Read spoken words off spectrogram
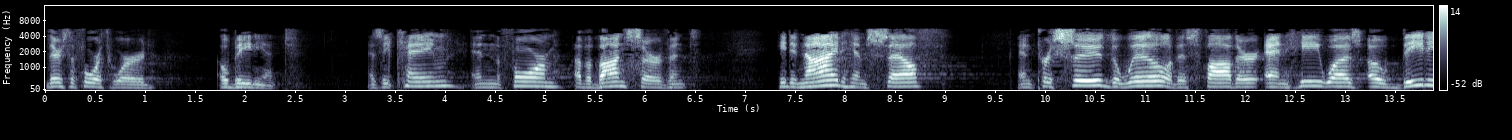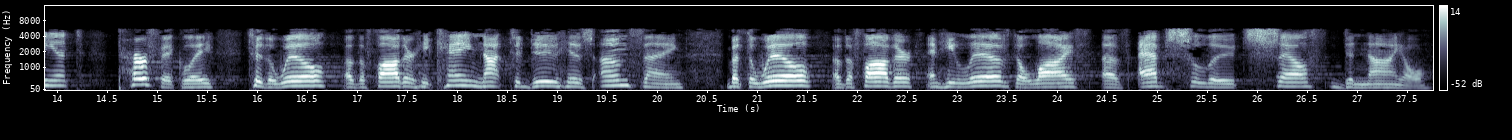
There's the fourth word, obedient. As He came in the form of a bondservant, He denied Himself and pursued the will of His Father, and He was obedient perfectly to the will of the Father. He came not to do His own thing, but the will of the Father, and he lived a life of absolute self denial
